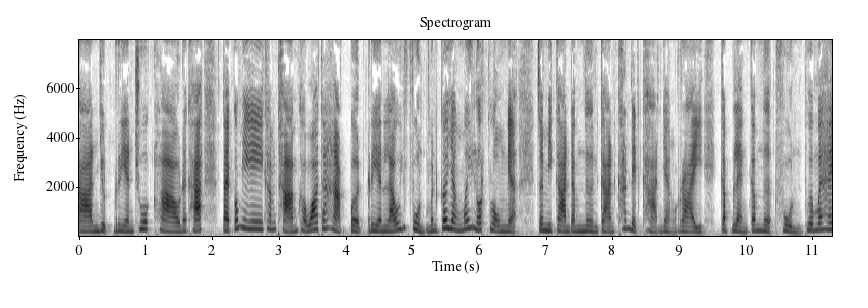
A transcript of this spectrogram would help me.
การหยุดเรียนชั่วคราวนะคะ แต่ก็มีคำถามค่ะว่าถ้าหากเปิดเรียนแล้วฝุ่นมันก็ยังไม่ลดลงเนี่ยจะมีการดำเนินการขั้นเด็ดขาดอย่างไร กับแหล่งกำเนิดฝุ่นเพื่อไม่ให้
